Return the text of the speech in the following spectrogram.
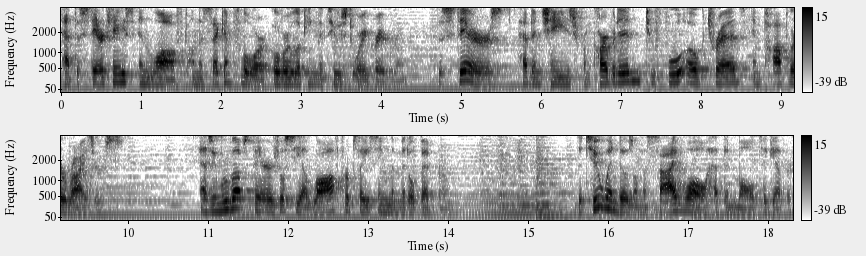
at the staircase and loft on the second floor overlooking the two story great room. The stairs have been changed from carpeted to full oak treads and poplar risers. As we move upstairs, you'll see a loft replacing the middle bedroom. The two windows on the side wall have been mulled together.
